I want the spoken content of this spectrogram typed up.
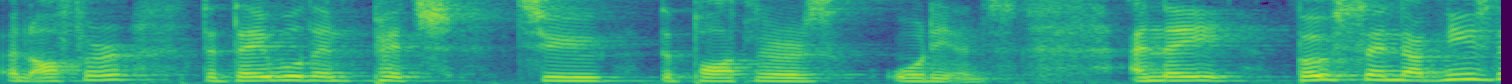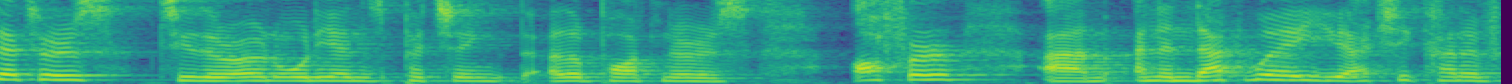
an offer that they will then pitch to the partner's audience. And they both send out newsletters to their own audience, pitching the other partner's offer. Um, and in that way, you actually kind of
